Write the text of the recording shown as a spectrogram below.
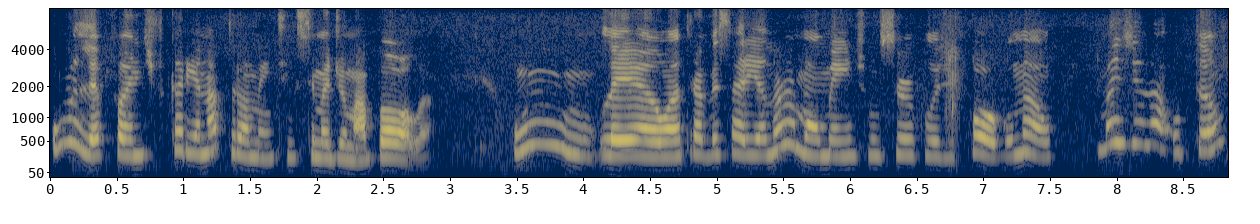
um elefante ficaria naturalmente em cima de uma bola? Um leão atravessaria normalmente um círculo de fogo? Não. Imagina o tanto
